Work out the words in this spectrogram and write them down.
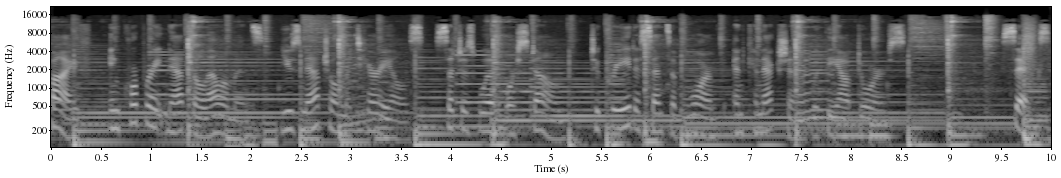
5. Incorporate natural elements. Use natural materials, such as wood or stone, to create a sense of warmth and connection with the outdoors. 6.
